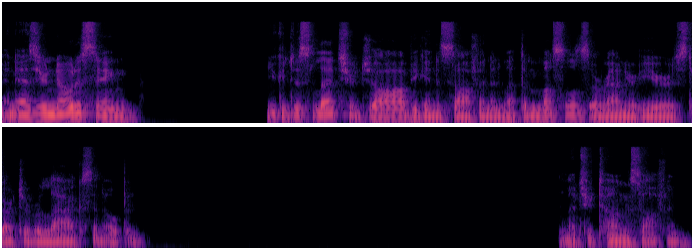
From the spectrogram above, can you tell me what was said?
And as you're noticing you can just let your jaw begin to soften and let the muscles around your ears start to relax and open. Let your tongue soften.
